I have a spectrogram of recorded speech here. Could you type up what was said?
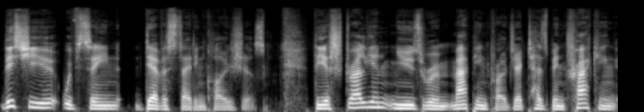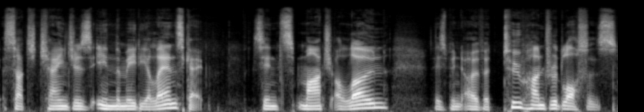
This year, we've seen devastating closures. The Australian Newsroom Mapping Project has been tracking such changes in the media landscape. Since March alone, there's been over 200 losses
